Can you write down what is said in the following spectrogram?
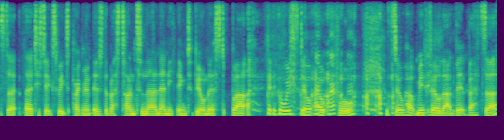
36 weeks pregnant is the best time to learn anything, to be honest, but it was still helpful. it still helped me feel that bit better.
